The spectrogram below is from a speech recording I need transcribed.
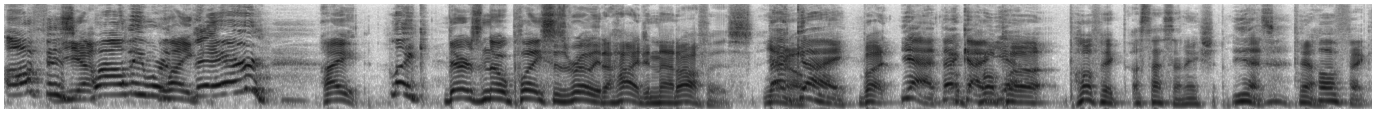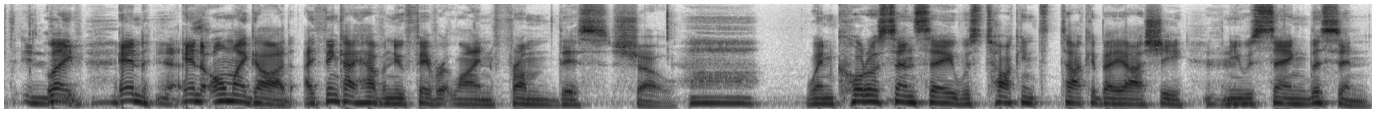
office Yeah, while they were like- there I like there's no places really to hide in that office. That know. guy. But Yeah, that guy, proper- yeah. perfect assassination. yes Yeah. perfect indeed. Like and Yes. and oh my god, I think I have a new favorite line from this show. when Koro Sensei was talking to Takebayashi and he mm-hmm. was saying, "Listen,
